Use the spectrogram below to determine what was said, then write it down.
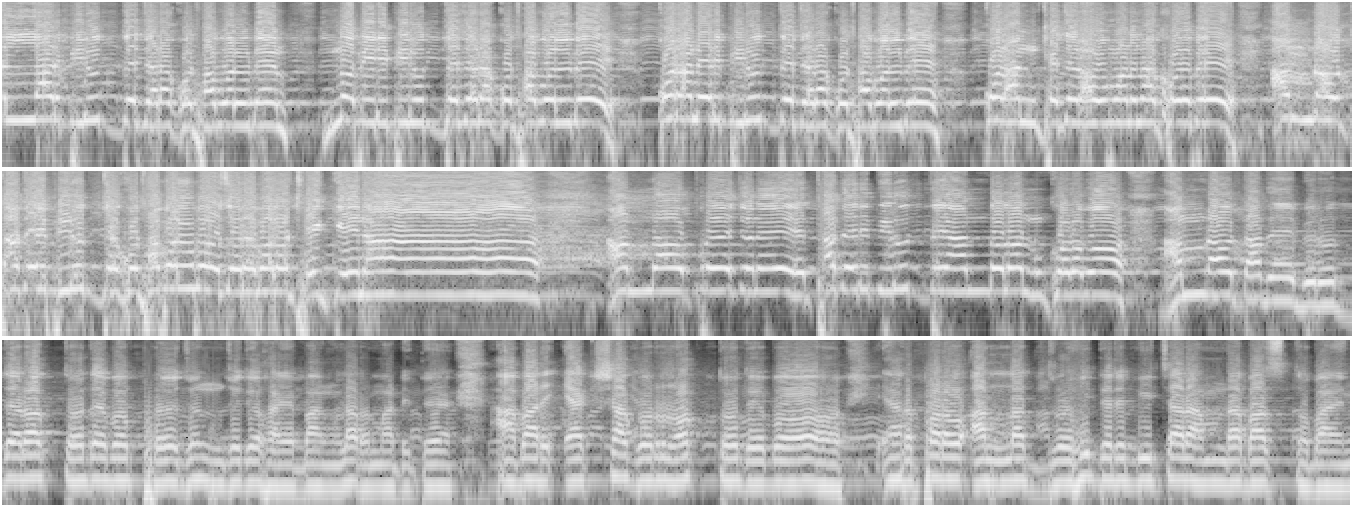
আল্লাহর বিরুদ্ধে যারা কথা বলবে, নবীর বিরুদ্ধে যারা কথা বলবে, কোরআনের বিরুদ্ধে যারা কথা বলবে, কোরআনকে যারা অবমাননা করবে, আমরাও তাদের বিরুদ্ধে কথা বলব, জোরে বলো, ঠিক কিনা? আমরাও প্রয়োজনে তাদের বিরুদ্ধে আন্দোলন করব, আমরাও তাদের বিরুদ্ধে রক্ত দেব। প্রয়োজন যদি হয় বাংলার মাটিতে, আবার এক সাগর রক্ত দেব। এরপরও আল্লাহ দ্রোহীদের বিচার আমরা বাস্তবায়ন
